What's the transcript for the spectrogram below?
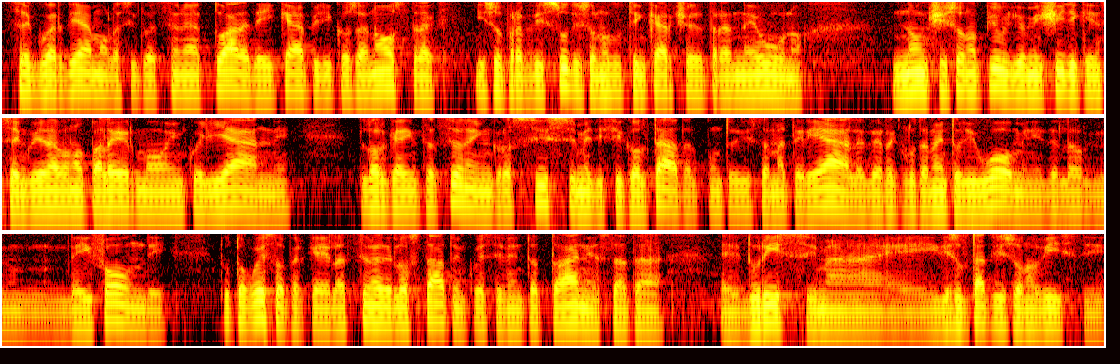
Se guardiamo la situazione attuale dei capi di Cosa Nostra, i sopravvissuti sono tutti in carcere tranne uno, non ci sono più gli omicidi che insanguinavano Palermo in quegli anni, l'organizzazione è in grossissime difficoltà dal punto di vista materiale, del reclutamento di uomini, dei fondi, tutto questo perché l'azione dello Stato in questi 28 anni è stata eh, durissima e i risultati si sono visti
